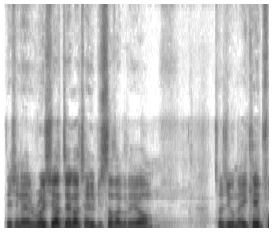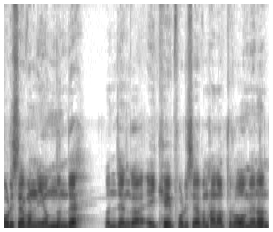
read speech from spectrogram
대신에 러시아제가 제일 비싸다 그래요. 저 지금 AK-47이 없는데 언젠가 AK-47 하나 들어오면은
